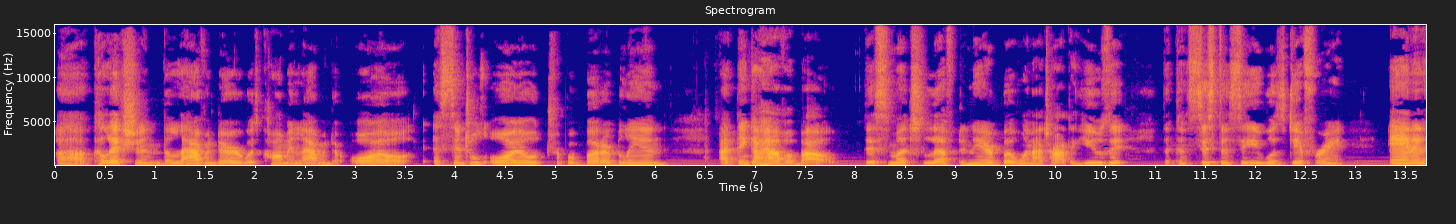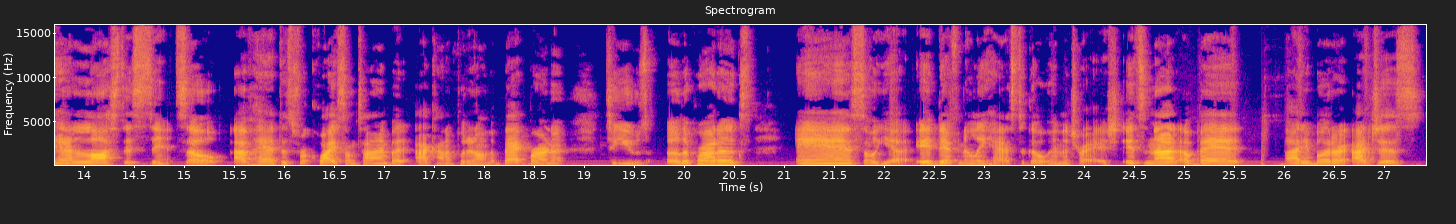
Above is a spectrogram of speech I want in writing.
uh, collection, the lavender with calming lavender oil, essentials oil, triple butter blend. I think I have about this much left in here, but when I tried to use it, the consistency was different and it had lost its scent. So I've had this for quite some time, but I kind of put it on the back burner to use other products. And so yeah, it definitely has to go in the trash. It's not a bad body butter. I just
